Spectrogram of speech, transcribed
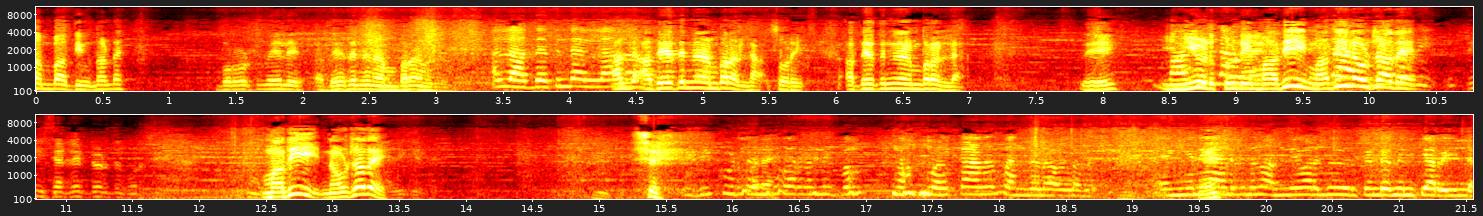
സമ്പാദ്യവും. എന്താണ്ടേ? ബ്രോഡ്വേയിൽ അദ്ദേഹത്തിന്റെ നമ്പറാണ്. അല്ല അദ്ദേഹത്തിന്റെ അല്ല. അദ്ദേഹത്തിന്റെ നമ്പർ അല്ല സോറി അദ്ദേഹത്തിന്റെ നമ്പർ അല്ല ഏ ഇനിയും എടുത്തോണ്ട് മതി. മതി നൗഷാദേ. മതി. നൗഷാദേ. ഇപ്പം നമ്മൾക്കാണ് സങ്കടമുള്ളത്. എങ്ങനെയാണ് ഇതിന് നന്ദി പറഞ്ഞു തീർക്കേണ്ടതെന്ന് എനിക്കറിയില്ല.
